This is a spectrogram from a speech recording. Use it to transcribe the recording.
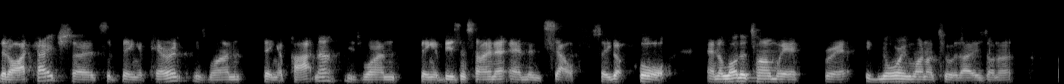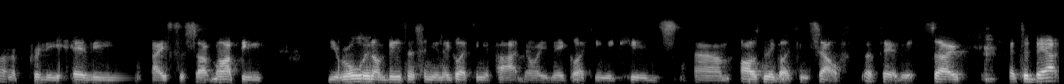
that I coach. So it's being a parent is one, being a partner is one, being a business owner, and then self. So you got four. And a lot of time we're we're ignoring one or two of those on a on a pretty heavy basis. So it might be you're all in on business and you're neglecting your partner or you're neglecting your kids. Um, I was neglecting self a fair bit. So it's about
